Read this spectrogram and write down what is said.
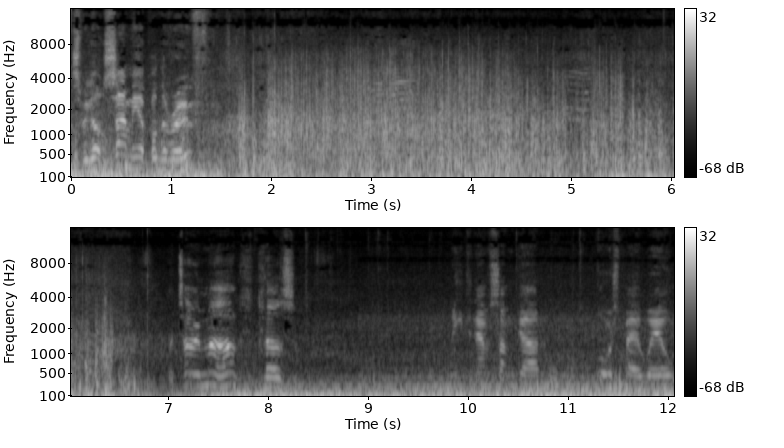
so we got Sammy up on the roof. We're towing Mark because he didn't have a sump guard or a spare wheel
